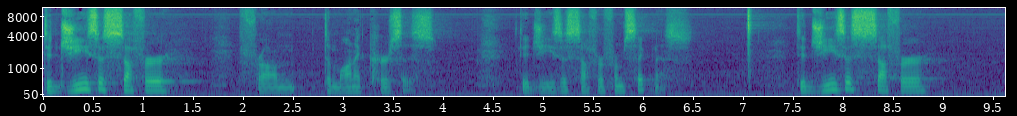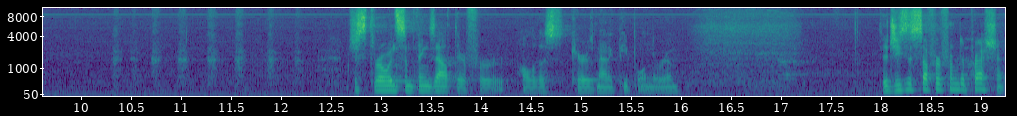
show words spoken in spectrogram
did Jesus suffer from demonic curses? Did Jesus suffer from sickness? Did Jesus suffer? Just throwing some things out there for all of us charismatic people in the room. Did Jesus suffer from depression?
